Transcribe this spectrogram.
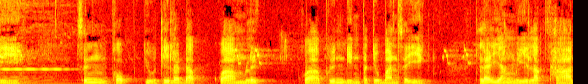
ดีย์ซึ่งพบอยู่ที่ระดับความลึกกว่าพื้นดินปัจจุบันซะอีก และยังมีหลักฐาน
